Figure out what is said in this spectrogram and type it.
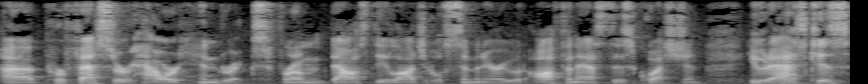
uh, professor Howard Hendricks from Dallas Theological Seminary would often ask this question. He would ask his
